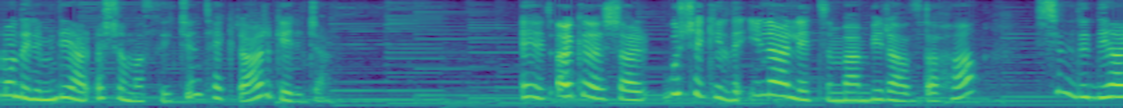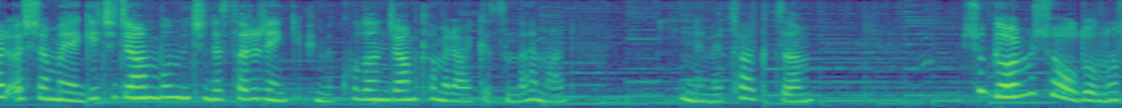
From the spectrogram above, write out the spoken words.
Modelimin diğer aşaması için tekrar geleceğim. Evet arkadaşlar bu şekilde ilerlettim ben biraz daha. Şimdi diğer aşamaya geçeceğim. Bunun için de sarı renk ipimi kullanacağım. Kamera arkasında hemen iğneme taktım. Şu görmüş olduğunuz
